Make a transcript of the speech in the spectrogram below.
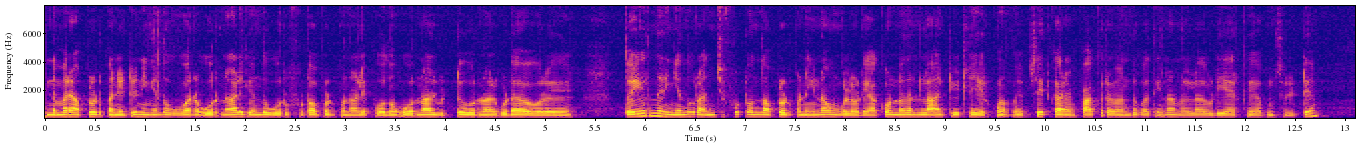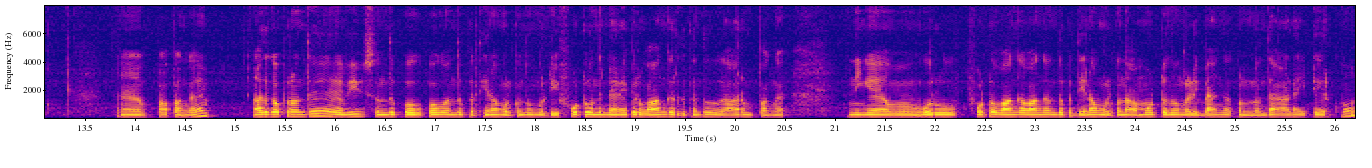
இந்த மாதிரி அப்லோட் பண்ணிவிட்டு நீங்கள் வந்து ஒவ்வொரு ஒரு நாளைக்கு வந்து ஒரு ஃபோட்டோ அப்லோட் பண்ணாலே போதும். ஒரு நாள் விட்டு ஒரு நாள் கூட ஒரு தொடர்ந்து நீங்கள் வந்து ஒரு அஞ்சு ஃபோட்டோ வந்து அப்லோட் பண்ணிங்கன்னா உங்களுடைய அக்கௌண்ட் வந்து நல்லா ஆக்டிவேட்லேயே இருக்கும். வெப்சைட்காரன் பார்க்குற வந்து பார்த்திங்கன்னா நல்லபடியாக இருக்குது அப்படின்னு சொல்லிட்டு பார்ப்பாங்க அதுக்கப்புறம் வந்து வியூஸ் வந்து போக போக வந்து பார்த்திங்கன்னா உங்களுக்கு வந்து உங்களுடைய ஃபோட்டோ வந்து நிறைய பேர் வாங்குறதுக்கு வந்து ஆரம்பிப்பாங்க. நீங்கள் ஒரு ஃபோட்டோ வாங்க வாங்க வந்து பார்த்திங்கன்னா உங்களுக்கு வந்து அமௌண்ட் வந்து உங்களுடைய பேங்க் அக்கௌண்ட் வந்து ஆட் ஆகிட்டே இருக்கும்.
